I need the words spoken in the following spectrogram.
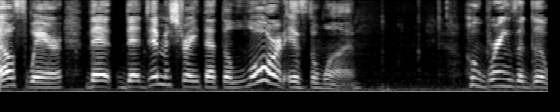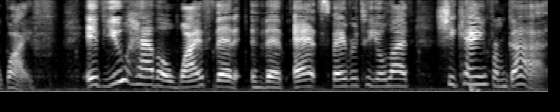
elsewhere that, that demonstrate that the Lord is the one who brings a good wife. If you have a wife that that adds favor to your life, she came from God.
